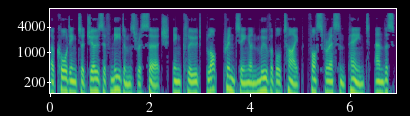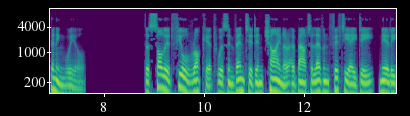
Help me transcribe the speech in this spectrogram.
according to Joseph Needham's research, include, block printing and movable type, phosphorescent paint, and the spinning wheel. The solid fuel rocket was invented in China about 1150 AD, nearly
